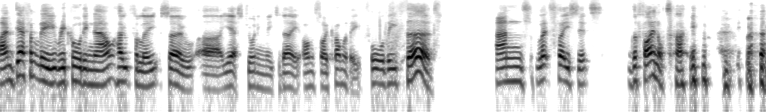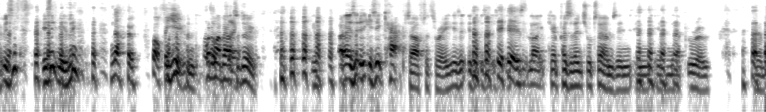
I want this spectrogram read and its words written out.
i'm definitely recording now hopefully so uh yes joining me today on psychomedy for the third and let's face it the final time is it? Is it really? no well for What you happened? What am I about to do? Yeah. Uh, is, it, is it capped after three? Is it, is it, is it, It is it like uh, presidential terms in, in, in uh, Peru? Um,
